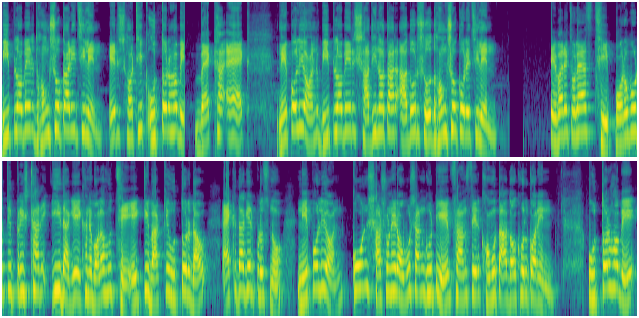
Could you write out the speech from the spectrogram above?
বিপ্লবের ধ্বংসকারী ছিলেন। এর সঠিক উত্তর হবে ব্যাখ্যা এক, নেপোলিয়ন বিপ্লবের স্বাধীনতার আদর্শ ধ্বংস করেছিলেন। এবারে চলে আসছি পরবর্তী পৃষ্ঠার ই দাগে। এখানে বলা হচ্ছে, একটি বাক্যে উত্তর দাও। এক দাগের প্রশ্ন, নেপোলিয়ন কোন শাসনের অবসান ঘটিয়ে ফ্রান্সের ক্ষমতা দখল করেন? উত্তর হবে,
